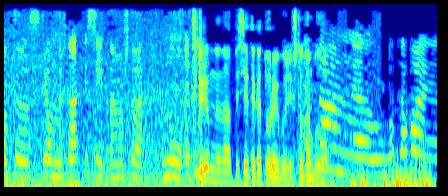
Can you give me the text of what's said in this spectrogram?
от э, стрёмных надписей, потому что, ну, эти Стрёмные надписи, это которые были? Что там было? Это э, лозовая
